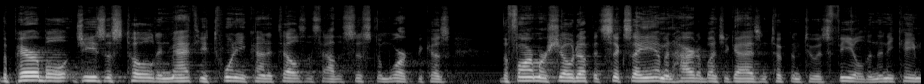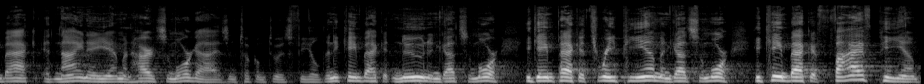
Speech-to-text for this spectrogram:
The parable Jesus told in Matthew 20 kind of tells us how the system worked because the farmer showed up at 6 a.m. and hired a bunch of guys and took them to his field. And then he came back at 9 a.m. and hired some more guys and took them to his field. Then he came back at noon and got some more. He came back at 3 p.m. and got some more. He came back at 5 p.m.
